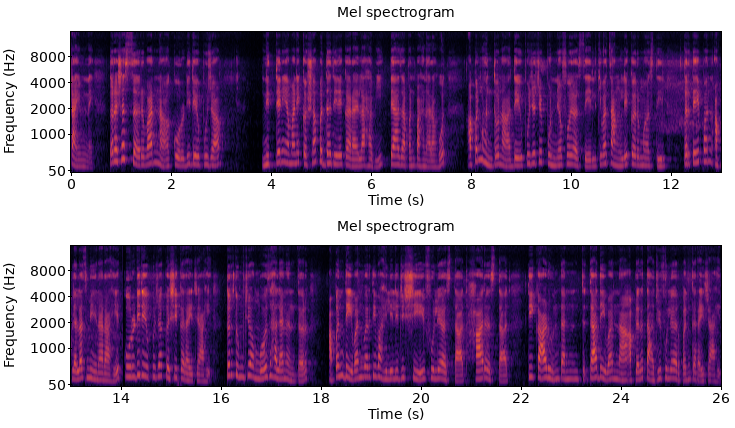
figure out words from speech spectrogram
टाईम नाही. तर अशा सर्वांना कोरडी देवपूजा नित्यनियमाने कशा पद्धतीने करायला हवी ते आज आपण पाहणार आहोत. आपण म्हणतो ना देवपूजेचे पुण्यफळ असेल किंवा चांगले कर्म असतील तर ते पण आपल्यालाच मिळणार आहेत. कोरडी देवपूजा कशी करायची आहे? तर तुमची अंघोळ झाल्यानंतर आपण देवांवरती वाहिलेली जी शिये फुले असतात हार असतात ती काढून त्यां त्या देवांना आपल्याला ताजी फुले अर्पण करायची आहेत.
